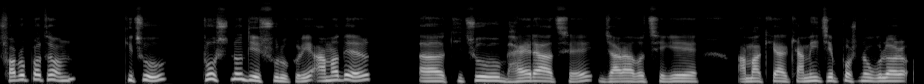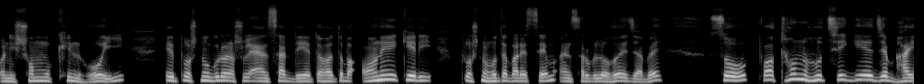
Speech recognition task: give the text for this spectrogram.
সর্বপ্রথম কিছু প্রশ্ন দিয়ে শুরু করি। আমাদের কিছু ভাইয়েরা আছে, যারা হচ্ছে গিয়ে আমাকে আর কি আমি যে প্রশ্নগুলোর মানে সম্মুখীন হই, এই প্রশ্নগুলোর আসলে অ্যান্সার দিয়ে তো হয়তো বা অনেকেরই প্রশ্ন হতে পারে সেম অ্যান্সারগুলো হয়ে যাবে। সো প্রথম হচ্ছে গিয়ে যে, ভাই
